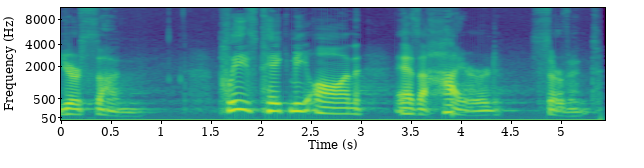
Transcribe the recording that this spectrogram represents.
your son. Please take me on as a hired servant.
